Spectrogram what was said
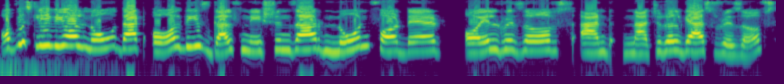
Obviously, we all know that all these Gulf nations are known for their oil reserves and natural gas reserves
